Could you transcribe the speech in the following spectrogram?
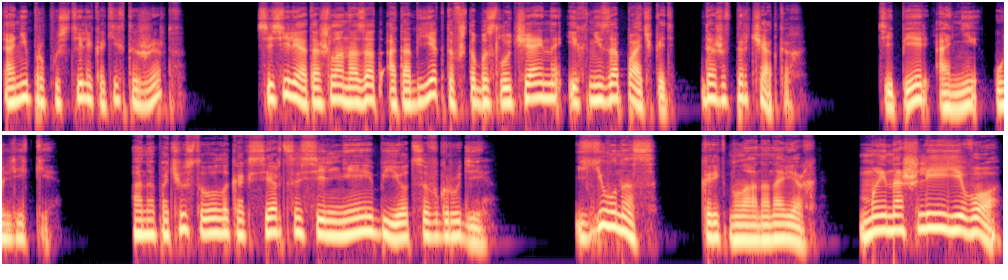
Они пропустили каких-то жертв? Сесилия отошла назад от объектов, чтобы случайно их не запачкать, даже в перчатках. Теперь они улики. Она почувствовала, как сердце сильнее бьется в груди. «Юнос!» — крикнула она наверх. «Мы нашли его!»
